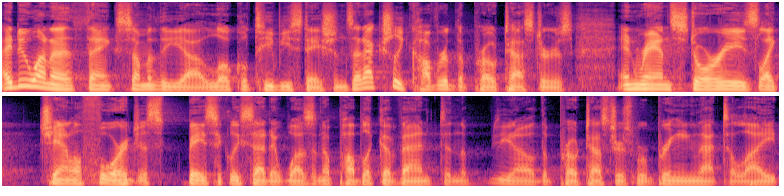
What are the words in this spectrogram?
I do want to thank some of the uh, local TV stations that actually covered the protesters and ran stories like Channel Four just basically said it wasn't a public event, and the you know the protesters were bringing that to light,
